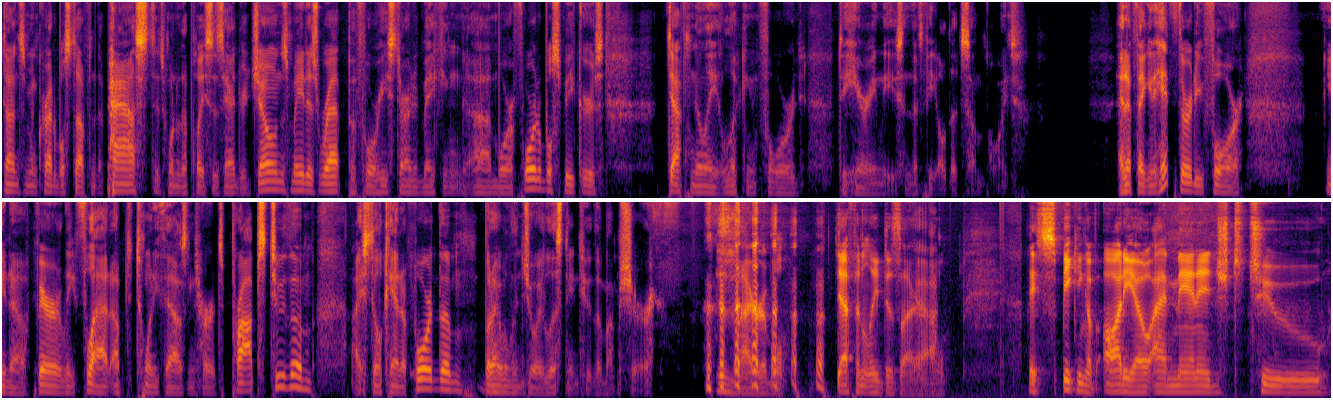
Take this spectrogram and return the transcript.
done some incredible stuff in the past. It's one of the places Andrew Jones made his rep before he started making uh, more affordable speakers. Definitely looking forward to hearing these in the field at some point. And if they can hit 34, you know, fairly flat up to 20,000 hertz, props to them. I still can't afford them, but I will enjoy listening to them, I'm sure. desirable. Definitely desirable. Hey, speaking of audio, I managed to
